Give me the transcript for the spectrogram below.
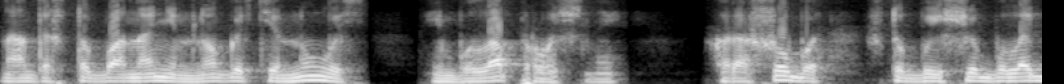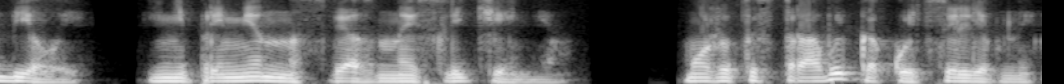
Надо, чтобы она немного тянулась и была прочной. Хорошо бы, чтобы еще была белой и непременно связанной с лечением. Может, из травы какой целебный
